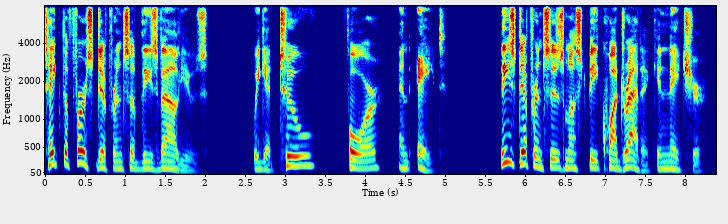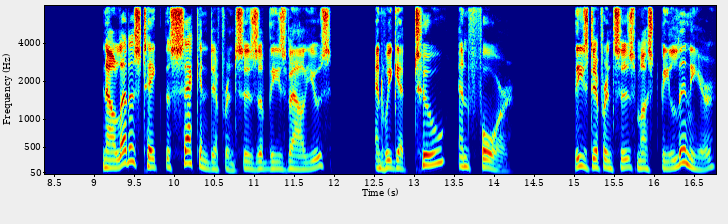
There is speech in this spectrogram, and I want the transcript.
Take the first difference of these values. We get 2, 4, and 8. These differences must be quadratic in nature. Now let us take the second differences of these values, and we get 2 and 4. These differences must be linear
